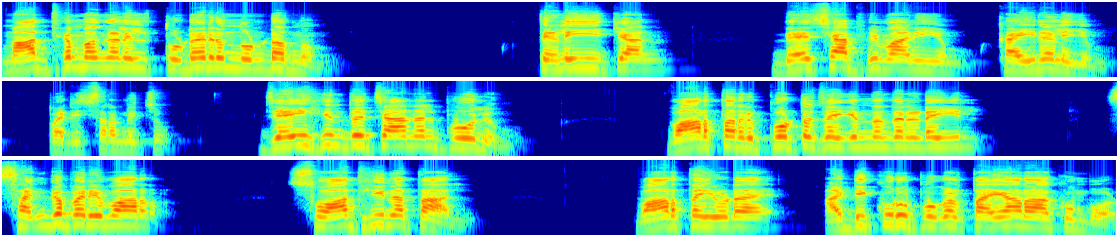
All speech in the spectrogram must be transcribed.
മാധ്യമങ്ങളിൽ തുടരുന്നുണ്ടെന്നും തെളിയിക്കാൻ ദേശാഭിമാനിയും കൈരളിയും പരിശ്രമിച്ചു. ജയ് ഹിന്ദ് ചാനൽ പോലും വാർത്ത റിപ്പോർട്ട് ചെയ്യുന്നതിനിടയിൽ സംഘപരിവാർ സ്വാധീനത്താൽ വാർത്തയുടെ അടിക്കുറിപ്പുകൾ തയ്യാറാക്കുമ്പോൾ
